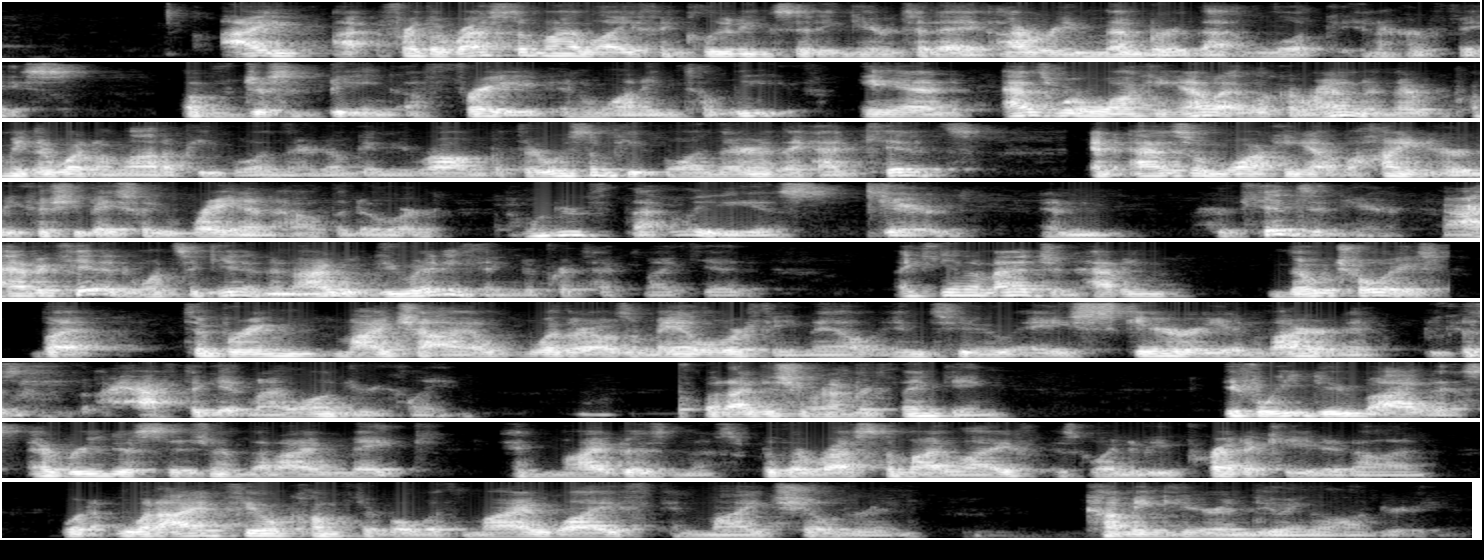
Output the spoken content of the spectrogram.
I, I for the rest of my life, including sitting here today, I remember that look in her face of just being afraid and wanting to leave. And as we're walking out, I look around and there, I mean, there wasn't a lot of people in there, don't get me wrong, but there were some people in there and they had kids. And as I'm walking out behind her, because she basically ran out the door, I wonder if that lady is scared and her kid's in here. I have a kid once again, and I would do anything to protect my kid. I can't imagine having no choice but to bring my child, whether I was a male or female, into a scary environment because I have to get my laundry clean. But I just remember thinking, if we do buy this, every decision that I make in my business for the rest of my life is going to be predicated on what what I feel comfortable with my wife and my children coming here and doing laundry.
